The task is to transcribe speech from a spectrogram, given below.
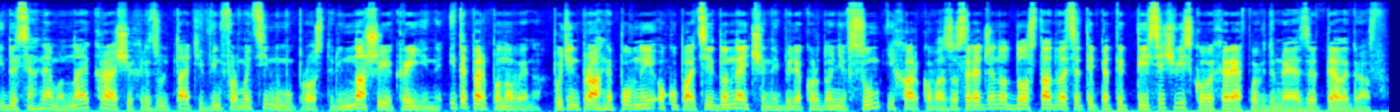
і досягнемо найкращих результатів в інформаційному просторі нашої країни. І тепер по новинах. Путін прагне повної окупації Донеччини біля кордонів Сум і Харкова. Зосереджено до 125 тисяч військових РФ. Повідомляє The Telegraph.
